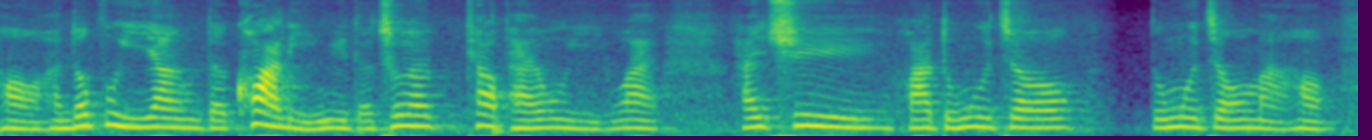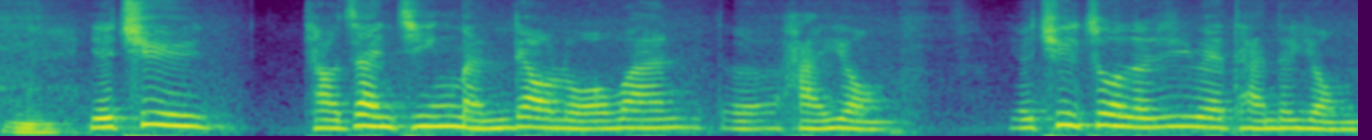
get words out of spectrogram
哈，很多不一样的跨领域的，除了跳排舞以外，还去划独木舟，独木舟嘛，哈，嗯，也去挑战金门廖罗湾的海泳，也去做了日月潭的泳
